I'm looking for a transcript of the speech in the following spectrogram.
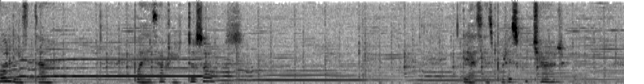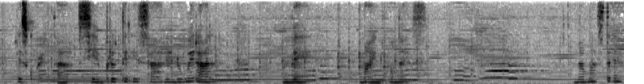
o lista, puedes abrir tus ojos. Gracias por escuchar. Recuerda siempre utilizar el numeral de mindfulness. Namaste.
